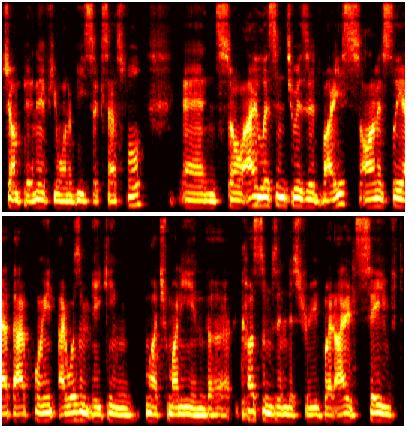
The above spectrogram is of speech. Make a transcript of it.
jump in if you want to be successful. And so I listened to his advice. Honestly, at that point, I wasn't making much money in the customs industry, but I had saved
